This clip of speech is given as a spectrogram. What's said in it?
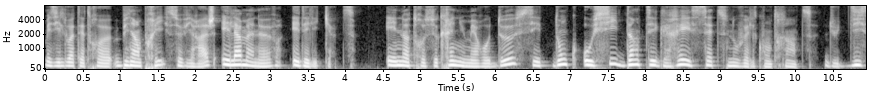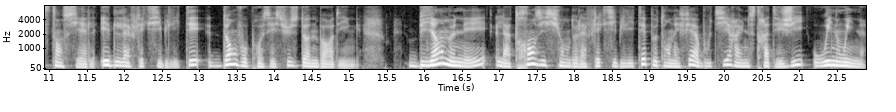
mais il doit être bien pris, ce virage, et la manœuvre est délicate. Et notre secret numéro 2, c'est donc aussi d'intégrer cette nouvelle contrainte du distanciel et de la flexibilité dans vos processus d'onboarding. Bien menée, la transition de la flexibilité peut en effet aboutir à une stratégie win-win,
